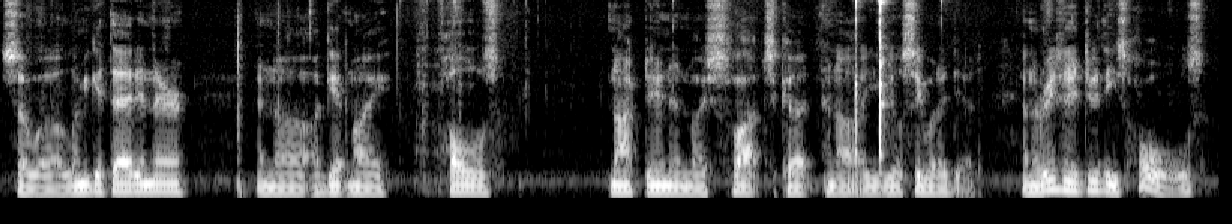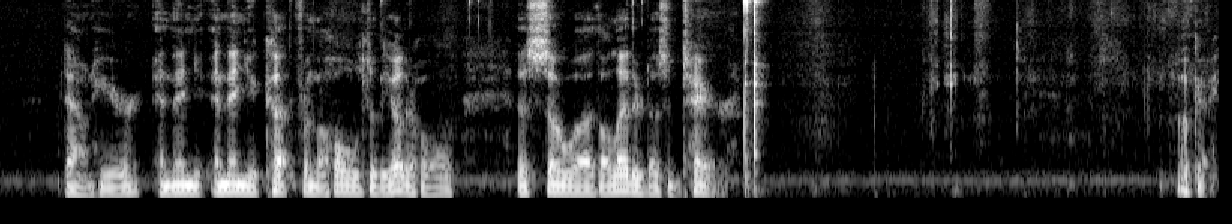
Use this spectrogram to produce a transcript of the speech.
So uh, let me get that in there and uh, I'll get my holes knocked in and my slots cut and uh, you'll see what I did. And the reason you do these holes down here and then and then you cut from the hole to the other hole is so uh, the leather doesn't tear. Okay,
